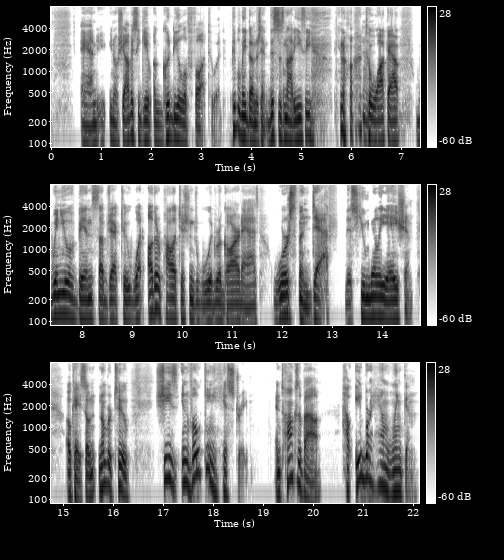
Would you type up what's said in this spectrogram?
And you know, she obviously gave a good deal of thought to it. People need to understand this is not easy, you know, mm-hmm. to walk out when you have been subject to what other politicians would regard as worse than death, this humiliation. Okay, so number two, she's invoking history and talks about how Abraham Lincoln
